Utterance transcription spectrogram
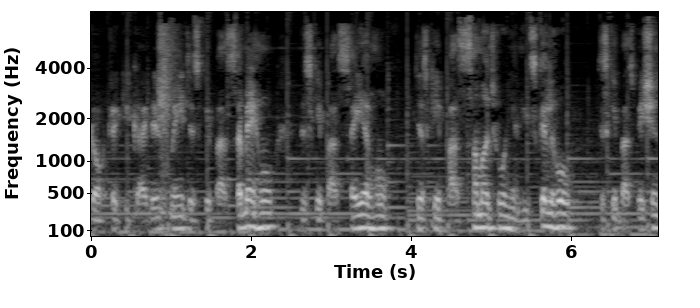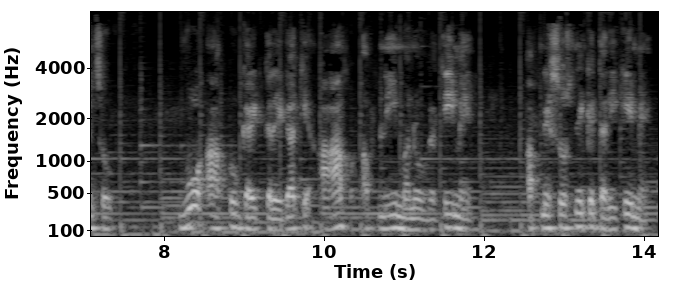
डॉक्टर की गाइडेंस में जिसके पास समय हो, जिसके पास संयम हो जिसके पास समझ हो यानी स्किल हो, जिसके पास पेशेंस हो, वो आपको गाइड करेगा कि आप अपनी मनोवृत्ति में, अपने सोचने के तरीके में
